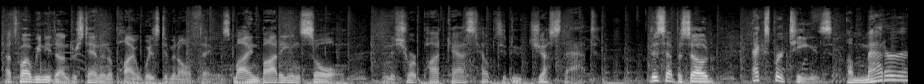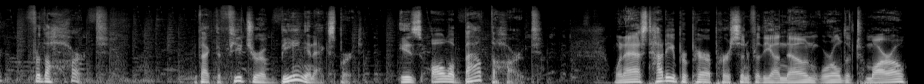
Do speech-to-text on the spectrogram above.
That's why we need to understand and apply wisdom in all things, mind, body, and soul. And this short podcast helps you do just that. This episode, expertise, a matter for the heart. In fact, the future of being an expert is all about the heart. When asked, How do you prepare a person for the unknown world of tomorrow?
